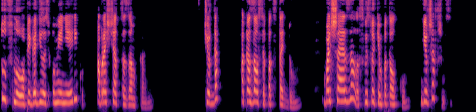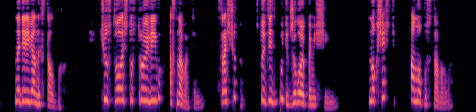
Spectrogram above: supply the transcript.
Тут снова пригодилось умение Рику обращаться с замками. Чердак оказался под стать дому. Большая зала с высоким потолком, державшимся на деревянных столбах. Чувствовалось, что строили его основательно, с расчетом, что здесь будет жилое помещение. Но, к счастью, оно пустовало.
